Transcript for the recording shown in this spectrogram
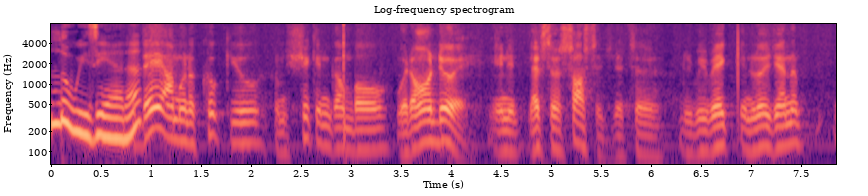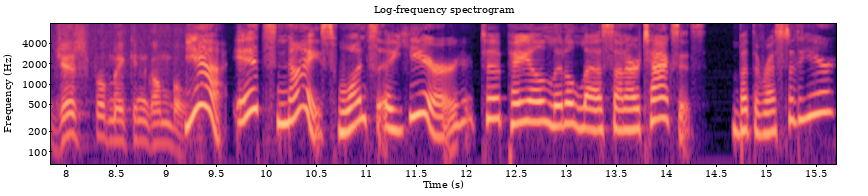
Louisiana. Today I'm going to cook you some chicken gumbo with andouille in it. That's a sausage that's a, that we make in Louisiana just for making gumbo. Yeah, it's nice once a year to pay a little less on our taxes. But the rest of the year,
